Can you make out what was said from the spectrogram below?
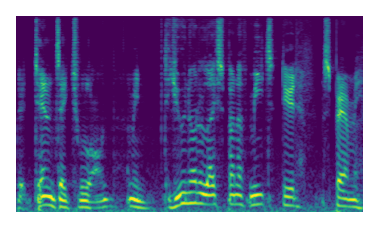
didn't take too long. I mean, do you know the lifespan of meat? Dude, spare me.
